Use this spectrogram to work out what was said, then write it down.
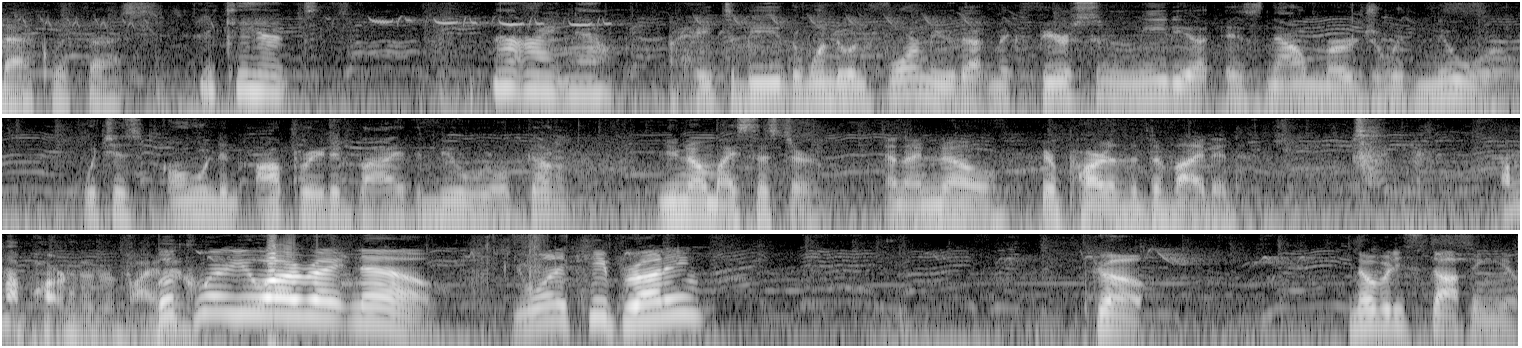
back with us. I can't. Not right now. I hate to be the one to inform you that McPherson Media is now merged with New World, which is owned and operated by the New World government. You know my sister, and I know you're part of the divided. I'm not part of the divided. Look where you are right now. You want to keep running? Go. Nobody's stopping you.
